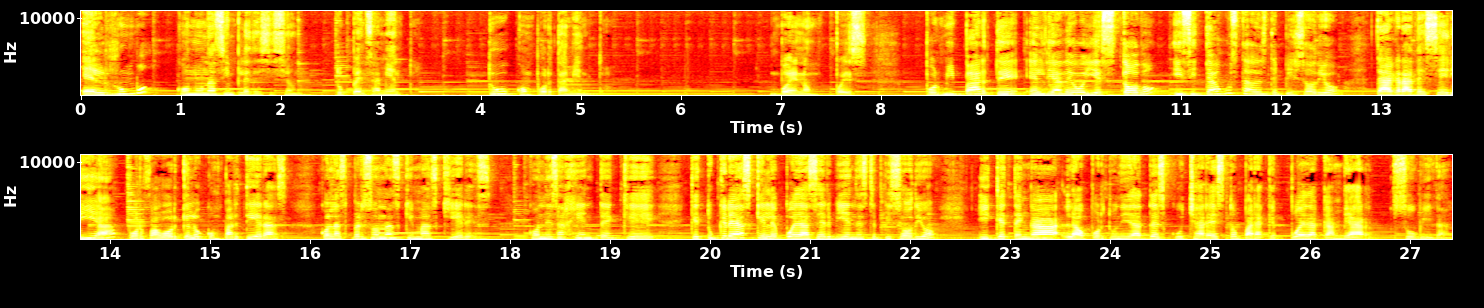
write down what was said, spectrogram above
el rumbo con una simple decisión, tu pensamiento, tu comportamiento. Bueno, pues por mi parte el día de hoy es todo y si te ha gustado este episodio, te agradecería por favor que lo compartieras con las personas que más quieres, con esa gente que, que tú creas que le pueda hacer bien este episodio y que tenga la oportunidad de escuchar esto para que pueda cambiar su vida.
